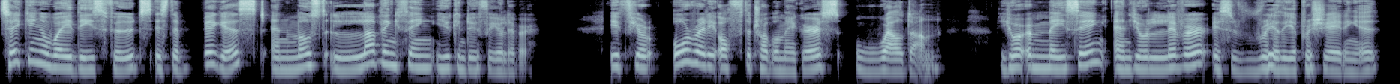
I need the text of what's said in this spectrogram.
taking away these foods is the biggest and most loving thing you can do for your liver. If you're already off the troublemakers, well done. You're amazing and your liver is really appreciating it.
